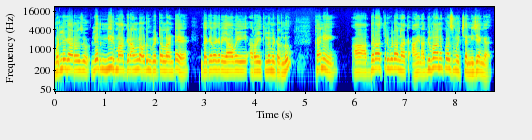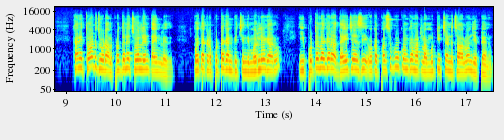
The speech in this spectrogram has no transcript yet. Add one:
మురళి గారు రోజు లేదు మీరు మా గ్రామంలో అడుగు పెట్టాలంటే దగ్గర దగ్గర యాభై అరవై కిలోమీటర్లు. కానీ ఆ అర్ధరాత్రి కూడా నాకు ఆయన అభిమానం కోసం వచ్చాను నిజంగా. కానీ తోట చూడాలి ప్రొద్దునే చూడలేని టైం లేదు. పోతే అక్కడ పుట్ట కనిపించింది మురళీ గారు. ఈ పుట్ట దగ్గర దయచేసి ఒక పసుపు కుంకుమ అట్లా ముట్టించండి చాలు అని చెప్పాను.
